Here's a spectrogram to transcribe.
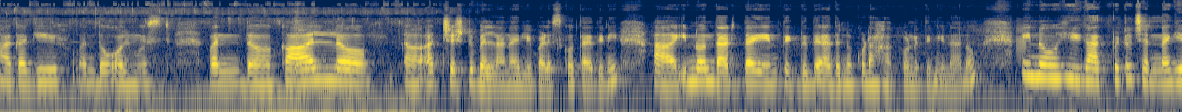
ಹಾಗಾಗಿ ಒಂದು ಆಲ್ಮೋಸ್ಟ್ ಒಂದು ಕಾಲು ಅಚ್ಚಷ್ಟು ಬೆಲ್ಲನ ಇಲ್ಲಿ ಬಳಸ್ಕೊತಾ ಇದ್ದೀನಿ. ಇನ್ನೊಂದು ಅರ್ಧ ಏನು ತೆಗೆದಿದೆ ಅದನ್ನು ಕೂಡ ಹಾಕ್ಕೊಂಡಿದ್ದೀನಿ ನಾನು. ಇನ್ನು ಹೀಗೆ ಹಾಕ್ಬಿಟ್ಟು ಚೆನ್ನಾಗಿ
